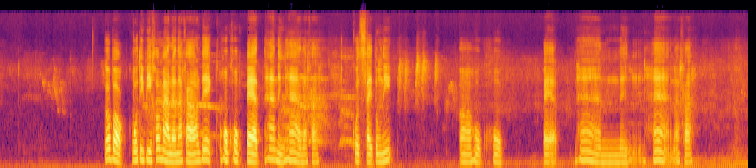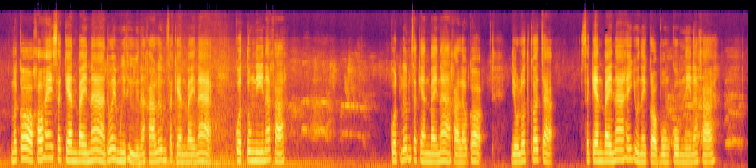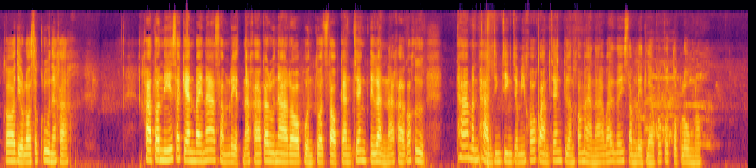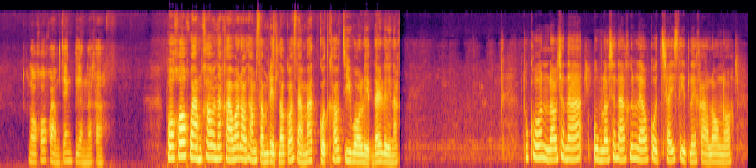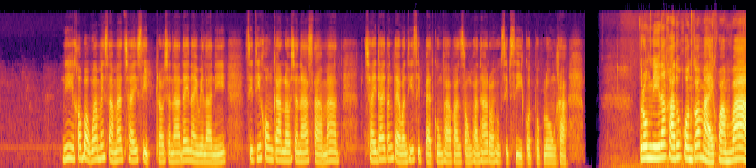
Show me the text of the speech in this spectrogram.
ก็บอก OTP เข้ามาแล้วนะคะ เลขหกหกแปดห้าหนึ่งห้านะคะ กดใส่ตรงนี้อ่าหกหกแปดห้าหนึ่งห้านะคะ แล้วก็เขาให้สแกนใบหน้าด้วยมือถือนะคะ เริ่มสแกนใบหน้ากดตรงนี้นะคะ กดเริ่มสแกนใบหน้าค่ะ แล้วก็เดี๋ยวรถก็จะสแกนใบหน้าให้อยู่ในกรอบวงกลมนี้นะคะ ก็เดี๋ยวรอสักครู่นะคะ ค่ะตอนนี้สแกนใบหน้าสำเร็จนะคะ กรุณารอผลตรวจสอบการแจ้งเตือนนะคะ ก็คือถ้ามันผ่านจริง ๆ จะมีข้อความแจ้งเตือนเข้ามานะ ว่าได้สำเร็จแล้วก็กดตกลงเนาะรอข้อความแจ้งเตือนนะคะ พอข้อความเข้านะคะว่าเราทำสำเร็จเราก็สามารถกดเข้า G Wallet ได้เลยนะคะ ทุกคนเราชนะปุ่มเราชนะขึ้นแล้วกดใช้สิทธิ์เลยค่ะลองเนาะนี่เขาบอกว่าไม่สามารถใช้สิทธิ์เราชนะได้ในเวลานี้ สิทธิโครงการเราชนะสามารถใช้ได้ตั้งแต่วันที่ 18 กุมภาพันธ์ 2564 กดตกลงค่ะ ตรงนี้นะคะทุกคนก็หมายความว่า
